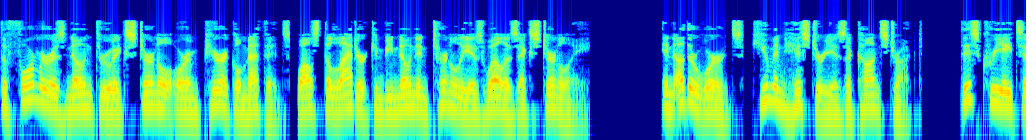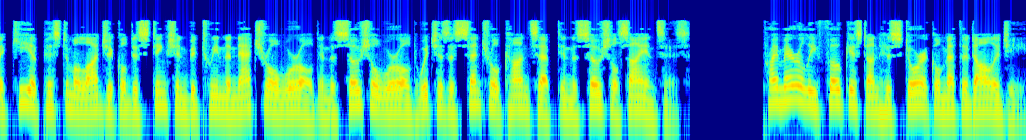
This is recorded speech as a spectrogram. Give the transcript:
The former is known through external or empirical methods, whilst the latter can be known internally as well as externally. In other words, human history is a construct. This creates a key epistemological distinction between the natural world and the social world which is a central concept in the social sciences. Primarily focused on historical methodology,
